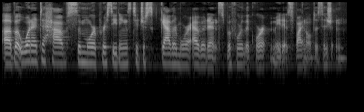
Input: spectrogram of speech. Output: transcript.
uh, but wanted to have some more proceedings to just gather more evidence before the court made its final decision.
